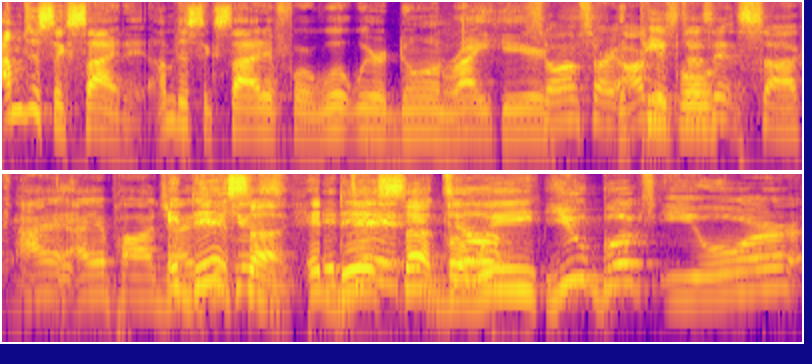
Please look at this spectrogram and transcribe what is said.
I'm just excited. I'm just excited for what we're doing right here. So I'm sorry, The August people- doesn't suck. I, I apologize. It did suck. It did suck, but we- you booked your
